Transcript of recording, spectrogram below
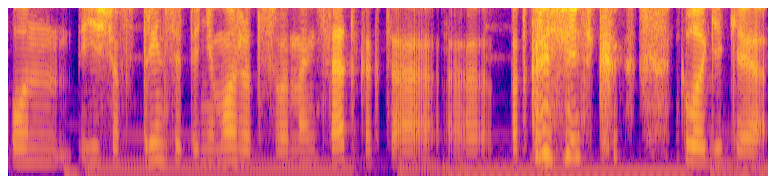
он еще в принципе не может свой майндсет как-то э, подключить к, к логике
